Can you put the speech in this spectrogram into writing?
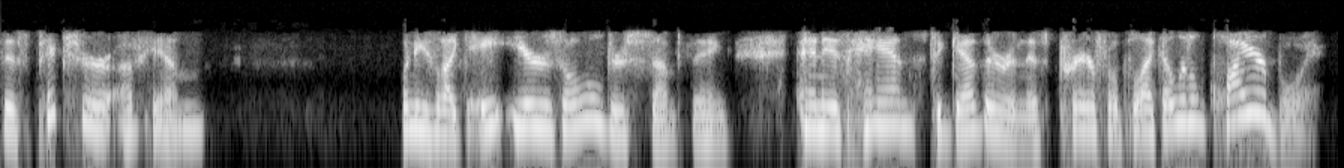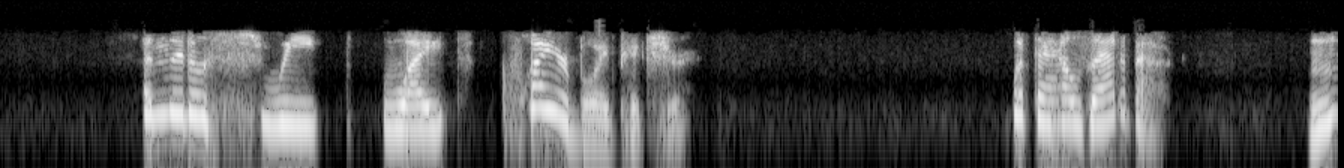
this picture of him when he's like eight years old or something, and his hands together in this prayerful, like a little choir boy, a little sweet white choir boy picture. What the hell's that about? Hmm?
